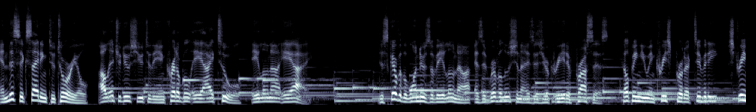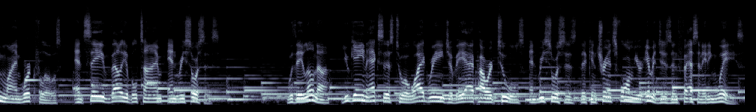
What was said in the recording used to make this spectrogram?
In this exciting tutorial, I'll introduce you to the incredible AI tool, Eluna AI. Discover the wonders of Eluna as it revolutionizes your creative process, helping you increase productivity, streamline workflows, and save valuable time and resources. With Eluna, you gain access to a wide range of AI-powered tools and resources that can transform your images in fascinating ways.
